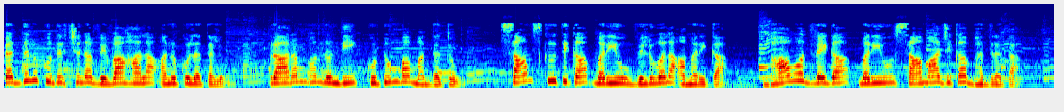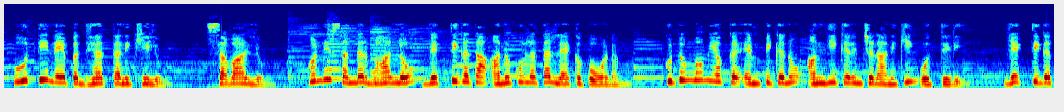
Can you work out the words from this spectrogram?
పెద్దలు కుదిర్చిన వివాహాల అనుకూలతలు. ప్రారంభం నుండి కుటుంబ మద్దతు సాంస్కృతిక మరియు విలువల అమరిక భావోద్వేగ మరియు సామాజిక భద్రత. పూర్తి నేపథ్య తనిఖీలు సవాళ్ళు కొన్ని సందర్భాల్లో వ్యక్తిగత అనుకూలత లేకపోవడం కుటుంబం యొక్క ఎంపికను అంగీకరించడానికి ఒత్తిడి వ్యక్తిగత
